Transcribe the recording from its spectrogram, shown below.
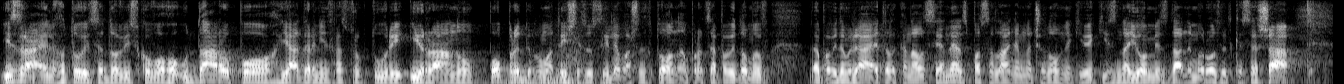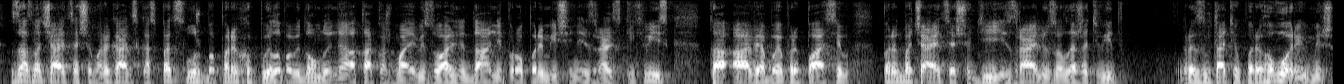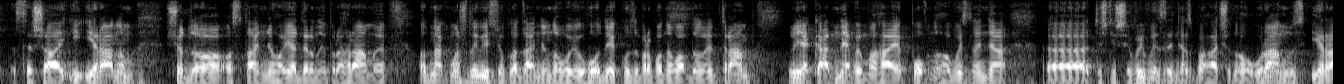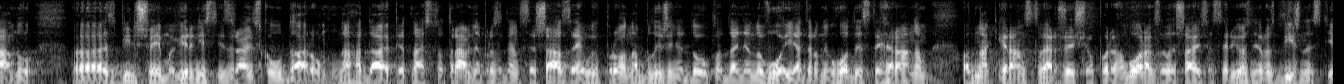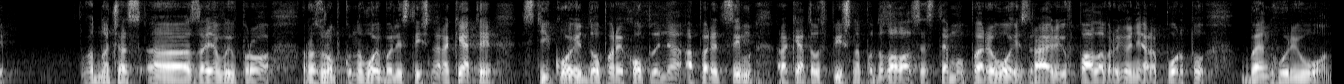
Ізраїль готується до військового удару по ядерній інфраструктурі Ірану, попри дипломатичні зусилля Вашингтона. Про це повідомив е, повідомляє телеканал CNN з посиланням на чиновників, які знайомі з даними розвідки США. Зазначається, що американська спецслужба перехопила повідомлення, а також має візуальні дані про переміщення ізраїльських військ та авіабоєприпасів. Передбачається, що дії Ізраїлю залежать від результатів переговорів між США і Іраном щодо останнього ядерної програми. Однак можливість укладання нової угоди, яку запропонував Дональд Трамп, яка не вимагає повного визнання, е, точніше вивезення збагаченого урану з Ірану, е, збільшує ймовірність ізраїльського удару. Нагадаю, 15 травня президент США заявив про наближення до укладання нової ядерної угоди з Тегераном. Однак Іран стверджує, що в переговорах залишаються серйозні розбіжності. Водночас е, заявив про розробку нової балістичної ракети, стійкої до перехоплення. А перед цим ракета успішно подолала систему ПРО Ізраїлю і впала в районі аеропорту Бен-Гуріон.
